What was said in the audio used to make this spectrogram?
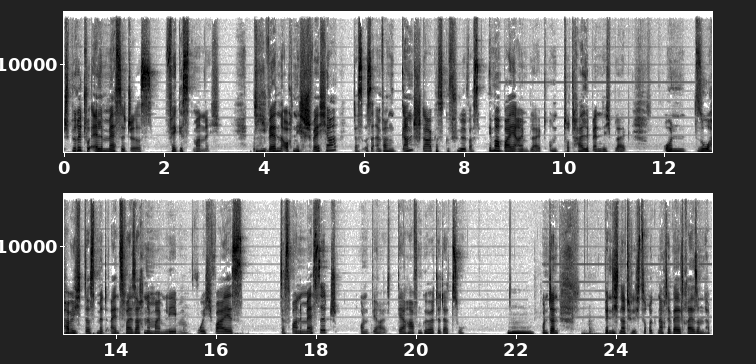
spirituelle Messages vergisst man nicht. Die werden auch nicht schwächer, das ist einfach ein ganz starkes Gefühl, was immer bei einem bleibt und total lebendig bleibt. Und so habe ich das mit ein, zwei Sachen in meinem Leben, wo ich weiß, das war eine Message und ja, der Hafen gehörte dazu. Mhm. Und dann bin ich natürlich zurück nach der Weltreise und habe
